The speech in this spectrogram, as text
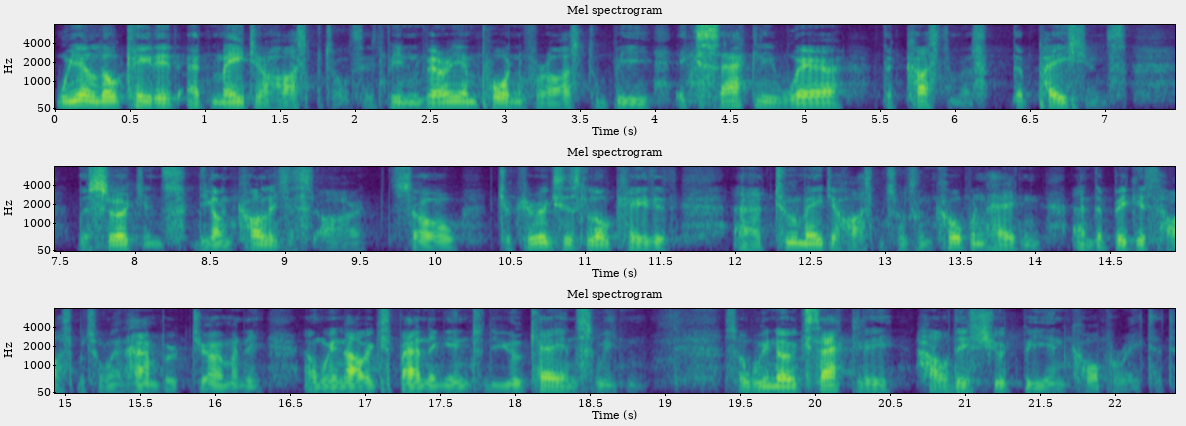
We are located at major hospitals. It's been very important for us to be exactly where the customers, the patients, the surgeons, the oncologists are. So 2cureX is located at two major hospitals in Copenhagen and the biggest hospital in Hamburg, Germany. And we're now expanding into the UK and Sweden. So we know exactly how this should be incorporated.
